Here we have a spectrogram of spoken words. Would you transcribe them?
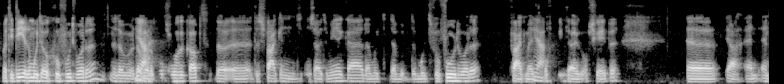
Want die dieren moeten ook gevoed worden. Daar, wo- daar Ja. worden potten voor gekapt. Daar, eh, dus vaak in Zuid-Amerika, daar moet, daar, daar moet vervoerd worden. Vaak met Ja. of vliegtuigen of schepen. Eh, ja, en, en,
